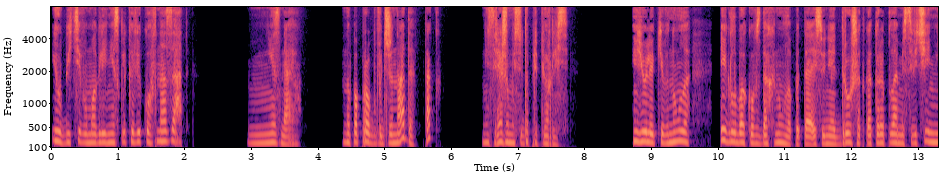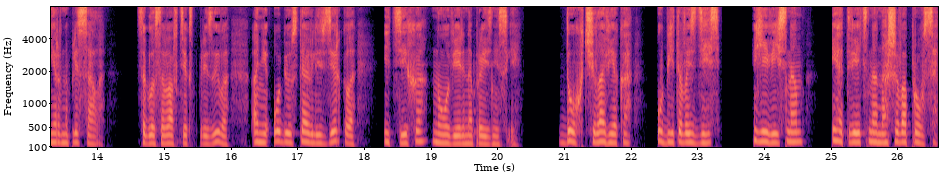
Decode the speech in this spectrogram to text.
И убить его могли несколько веков назад. Не знаю. Но попробовать же надо, так? Не зря же мы сюда приперлись. Юля кивнула и глубоко вздохнула, пытаясь унять дрожь, от которой пламя свечи нервно плясало. Согласовав текст призыва, они обе уставились в зеркало и тихо, но уверенно произнесли. «Дух человека убитого здесь. Явись нам и ответь на наши вопросы».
